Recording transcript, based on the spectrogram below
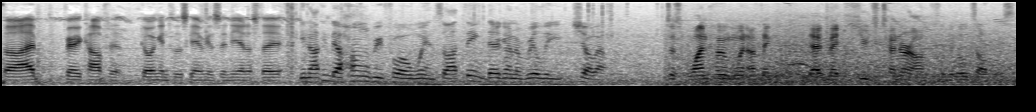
So I'm very confident going into this game against Indiana State. You know, I think they're hungry for a win, so I think they're going to really show out. Just one home win, I think that'd make a huge turnaround for the Hilltoppers.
